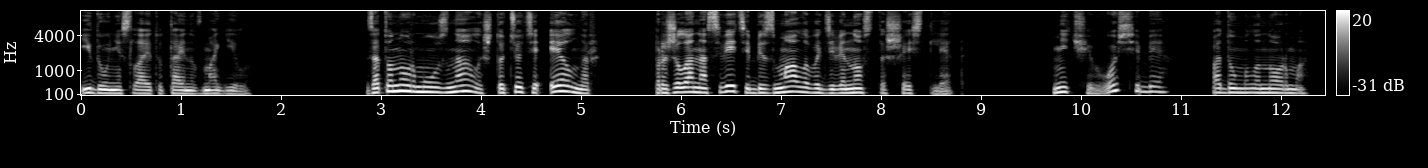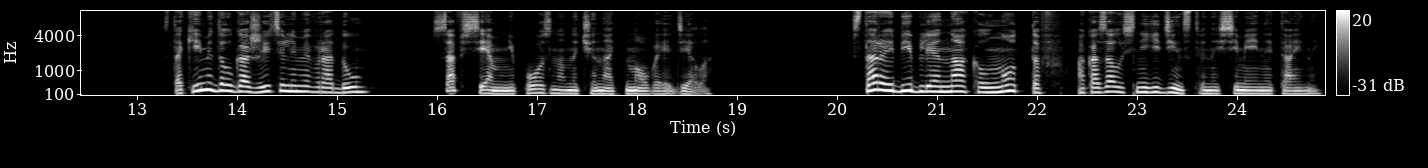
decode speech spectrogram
Ида унесла эту тайну в могилу. Зато Норма узнала, что тетя Элнер прожила на свете без малого 96 лет. «Ничего себе!» — подумала Норма. «С такими долгожителями в роду совсем не поздно начинать новое дело». Старая Библия Накл Ноттов оказалась не единственной семейной тайной.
